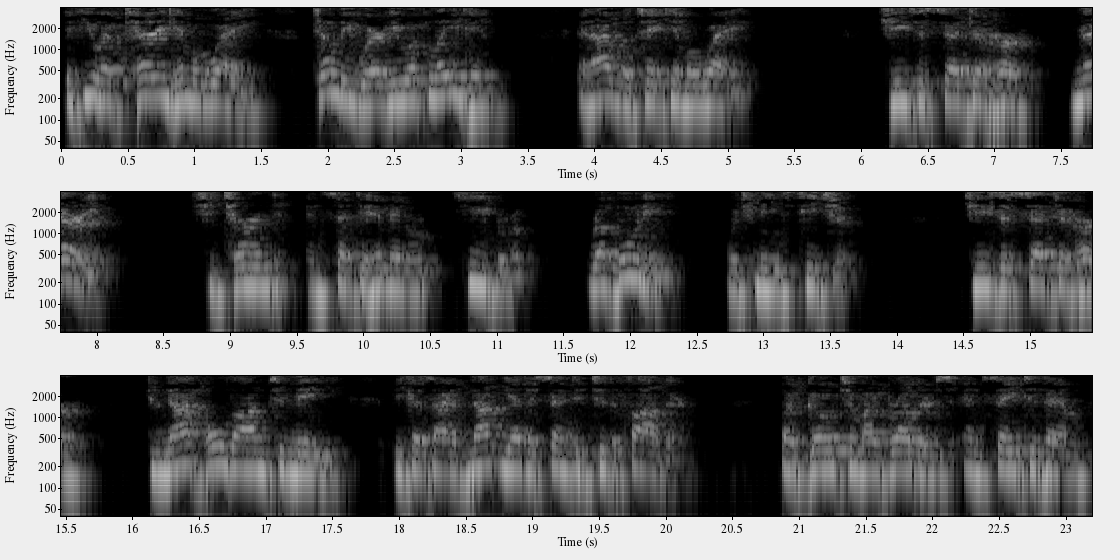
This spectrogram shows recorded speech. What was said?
if you have carried him away, tell me where you have laid him, and I will take him away. Jesus said to her, Mary. She turned and said to him in Hebrew, Rabboni, which means teacher. Jesus said to her, Do not hold on to me, because I have not yet ascended to the Father but go to my brothers and say to them,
